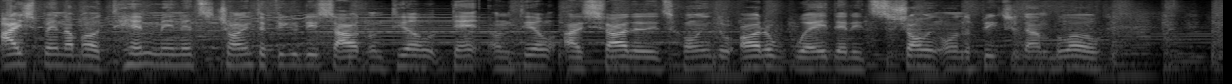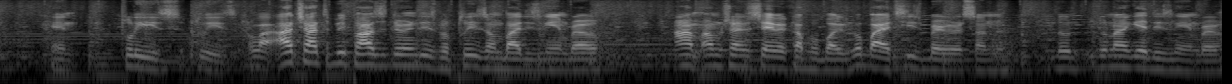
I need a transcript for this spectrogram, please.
i spent about 10 minutes trying to figure this out until then until i saw that it's going the other way that it's showing on the picture down below. And please please i tried to be positive during this but please don't buy this game bro I'm, I'm trying to save a couple bucks. Go buy a cheeseburger or something. Do, do not get this game, bro.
